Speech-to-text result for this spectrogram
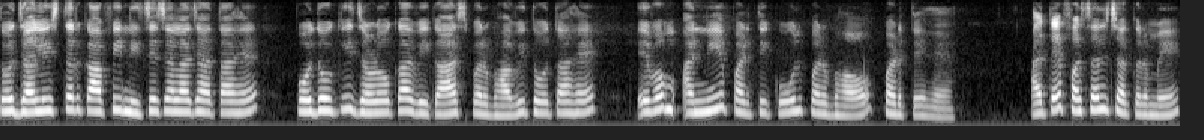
तो जल स्तर काफ़ी नीचे चला जाता है, पौधों की जड़ों का विकास प्रभावित होता है एवं अन्य प्रतिकूल प्रभाव पड़ते हैं। अतः फ़सल चक्र में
